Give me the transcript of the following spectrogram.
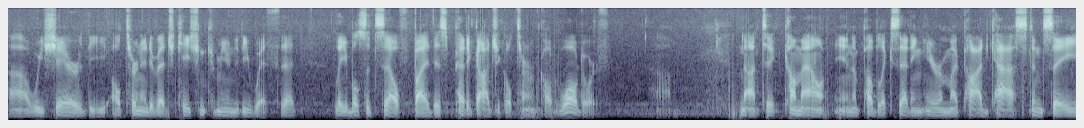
uh, we share the alternative education community with that labels itself by this pedagogical term called Waldorf. Um, not to come out in a public setting here in my podcast and say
